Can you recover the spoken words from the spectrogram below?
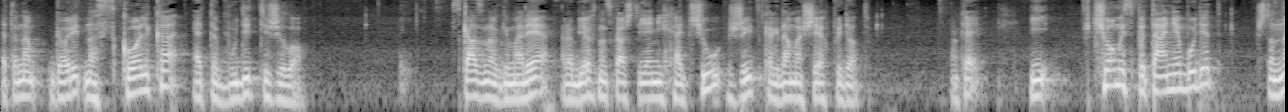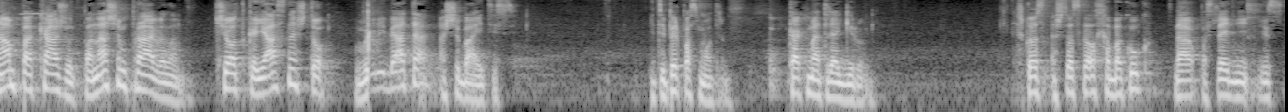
это нам говорит, насколько это будет тяжело. Сказано в Геморе, Рабьехнан сказал, что я не хочу жить, когда Машех придет. Окей? Okay? И в чем испытание будет? Что нам покажут по нашим правилам четко, ясно, что вы, ребята, ошибаетесь. И теперь посмотрим, как мы отреагируем. Что, что сказал Хабакук, да, последний из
